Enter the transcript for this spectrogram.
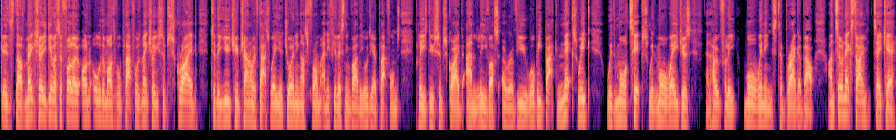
Good stuff. Make sure you give us a follow on all the multiple platforms. Make sure you subscribe to the YouTube channel if that's where you're joining us from. And if you're listening via the audio platforms, please do subscribe and leave us a review. We'll be back next week with more tips, with more wagers, and hopefully more winnings to brag about. Until next time, take care.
